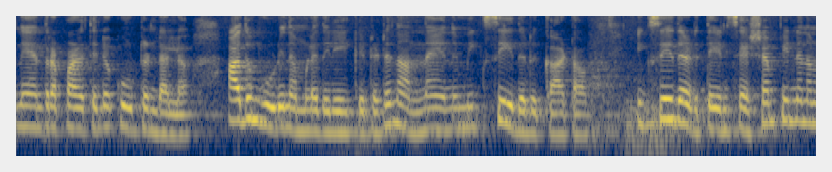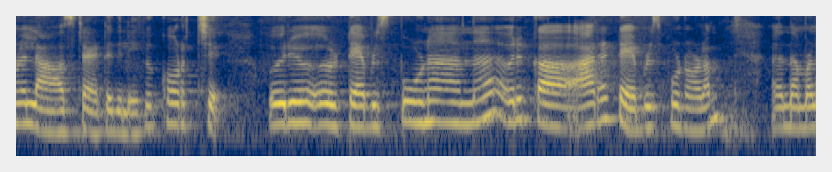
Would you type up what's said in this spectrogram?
നേന്ത്രപ്പഴത്തിന്റെ കൂട്ടുണ്ടല്ലോ അതും കൂടി നമ്മൾ ഇതിലേക്ക് ഇട്ടിട്ട് നന്നായി ഒന്ന് മിക്സ് ചെയ്തെടുക്കുക കേട്ടോ മിക്സ് ചെയ്തെടുത്തതിന് ശേഷം പിന്നെ നമ്മൾ ലാസ്റ്റായിട്ട് ഇതിലേക്ക് കുറച്ച് ഒരു ടേബിൾ സ്പൂണെന്ന് ഒരു അര ടേബിൾ സ്പൂണോളം നമ്മൾ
